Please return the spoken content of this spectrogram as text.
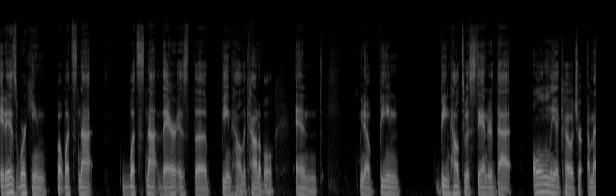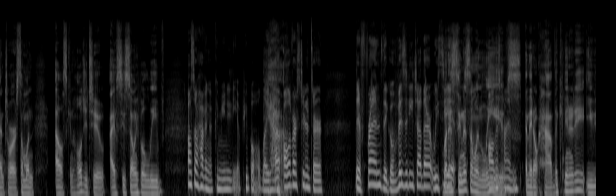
It is working, but what's not what's not there is the being held accountable and you know being being held to a standard that only a coach or a mentor or someone else can hold you to. I see so many people leave Also, having a community of people. Like, Yeah. our- all of our students are, they're friends, they go visit each other. We see But as soon as someone leaves and they don't have the community, you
